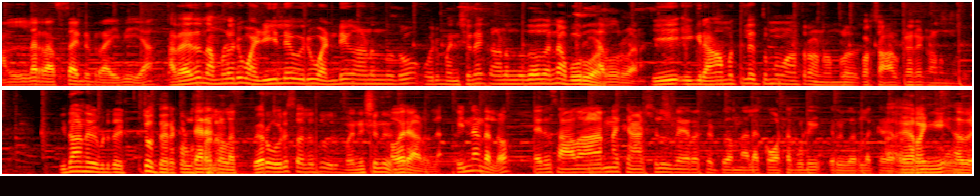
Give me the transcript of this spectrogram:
നല്ല രസമായിട്ട് ഡ്രൈവ് ചെയ്യാം. അതായത് നമ്മളൊരു വഴിയിൽ ഒരു വണ്ടി കാണുന്നതോ ഒരു മനുഷ്യനെ കാണുന്നതോ തന്നെ അപൂർവമാണ്. അപൂർവമാണ്. ഈ ഈ ഗ്രാമത്തിലെത്തുമ്പോൾ മാത്രമാണ് നമ്മൾ കുറച്ച് ആൾക്കാരെ കാണുന്നത്. ഇതാണ് ഇവിടുത്തെ ഏറ്റവും തിരക്കുള്ള സ്ഥലം. തിരക്കുള്ള വേറെ ഒരു സ്ഥലത്തും ഒരു മനുഷ്യന് ഒരാളില്ല. പിന്നുണ്ടല്ലോ അതായത് സാധാരണ കാഷിൽ വേറെ ഇട്ട് വന്നാൽ കോട്ടക്കുടി റിവറിലൊക്കെ ഇറങ്ങി അതെ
